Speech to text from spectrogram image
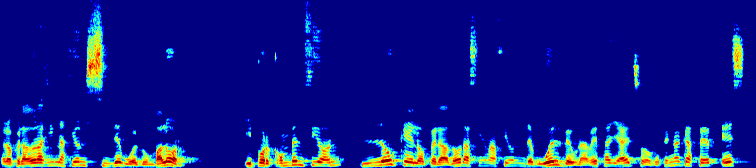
El operador asignación sí devuelve un valor, y por convención, lo que el operador asignación devuelve una vez haya hecho lo que tenga que hacer es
